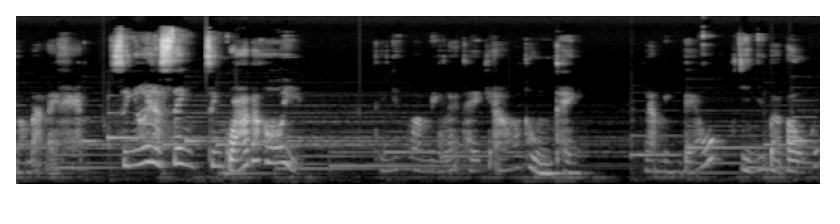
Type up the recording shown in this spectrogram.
Nhỏ bạn lại khen, xinh ơi, là xinh xinh quá bác ơi. Thế nhưng mà mình lại thấy cái áo nó thủng thình làm mình béo, nhìn như bà bầu ấy.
